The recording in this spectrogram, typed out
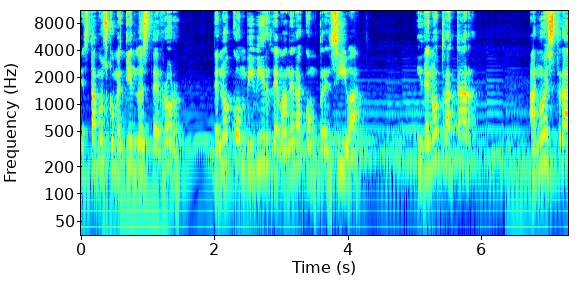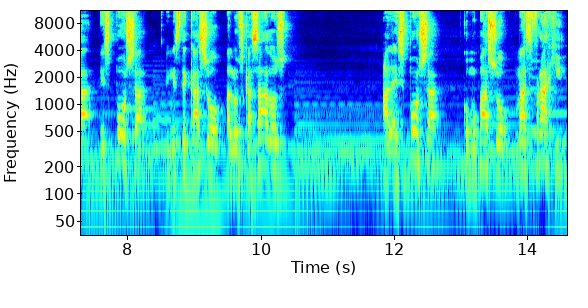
estamos cometiendo este error de no convivir de manera comprensiva y de no tratar a nuestra esposa, en este caso a los casados, a la esposa como vaso más frágil,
